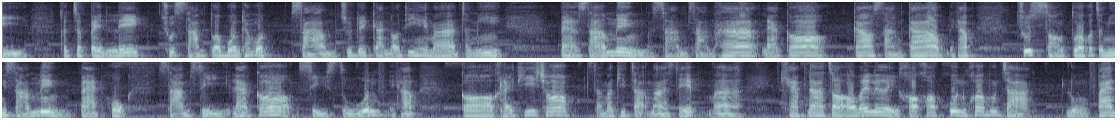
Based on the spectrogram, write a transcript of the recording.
64 ก็จะเป็นเลขชุด 3 ตัวบนทั้งหมด 3 ชุดด้วยกันเนาะที่ให้มาจะมี 831 335 และก็ 939 นะครับ ชุด 2 ตัวก็จะมี 31 86 34 และก็ 40 นะครับ ก็ใครที่ชอบสามารถที่จะมาเซฟมาแคปหน้าจอเอาไว้เลย ขอขอบคุณข้อมูลจากลุงแป้น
